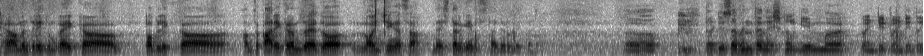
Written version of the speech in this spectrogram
खेळा मंत्री तुमकां एक uh, पब्लीक आमचो uh, कार्यक्रम जो हेजो लॉन्चिंग आसा नॅशनल गेम्स ताजेर उलयतलो thirty seventh national game twenty twenty three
